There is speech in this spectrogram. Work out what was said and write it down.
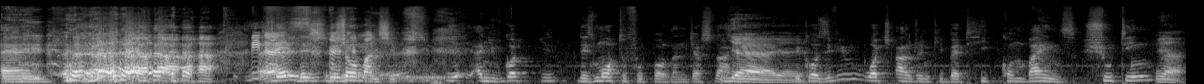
And Be Uh, nice. the showmanship. Yeah, and you've got you, there's more to football than just that. Yeah, yeah, yeah. Because if you watch Aldrin Kibet, he combines shooting, yeah.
